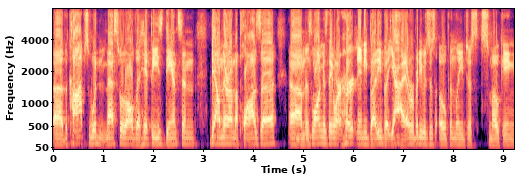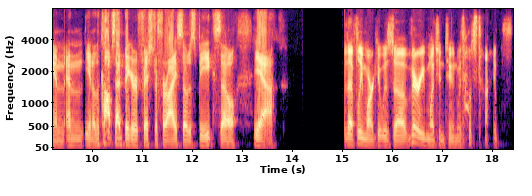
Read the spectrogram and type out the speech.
uh, the cops wouldn't mess with all the hippies dancing down there on the plaza um, Mhm. as long as they weren't hurting anybody but yeah everybody was just openly just smoking and and you know the cops had bigger fish to fry so to speak so yeah that flea market was uh, very much in tune with those times.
